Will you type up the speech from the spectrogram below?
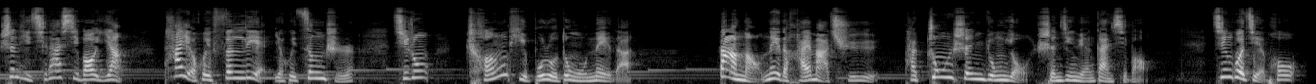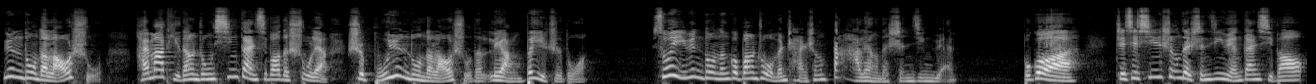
身体其他细胞一样，它也会分裂，也会增殖。其中，成体哺乳动物内的大脑内的海马区域，它终身拥有神经元干细胞。经过解剖，运动的老鼠海马体当中新干细胞的数量是不运动的老鼠的两倍之多。所以，运动能够帮助我们产生大量的神经元。不过，这些新生的神经元干细胞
